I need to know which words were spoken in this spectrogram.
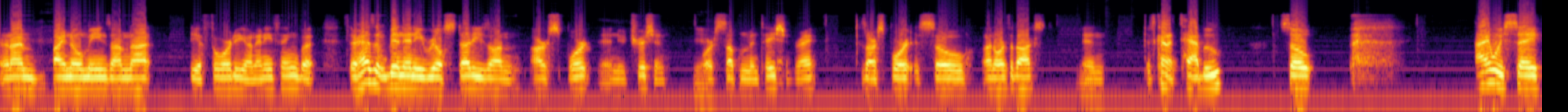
and I'm by no means I'm not the authority on anything, but there hasn't been any real studies on our sport and nutrition Yeah. or supplementation, right? Because our sport is so unorthodox Yeah. and it's kind of taboo. So I always say,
